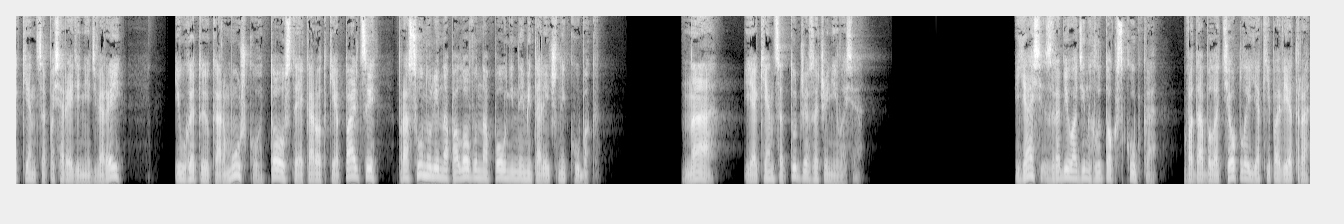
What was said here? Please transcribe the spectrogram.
акенца пасярэдзіне дзвярэй і ў гэтую кармушку тоўстыя кароткія пальцы прасунулі на палову напоўнены металічны кубак. На! І акенца тут жа зачынілася. Язь зрабіў адзін глыток з кубка. Вада была цёплай як і паветра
